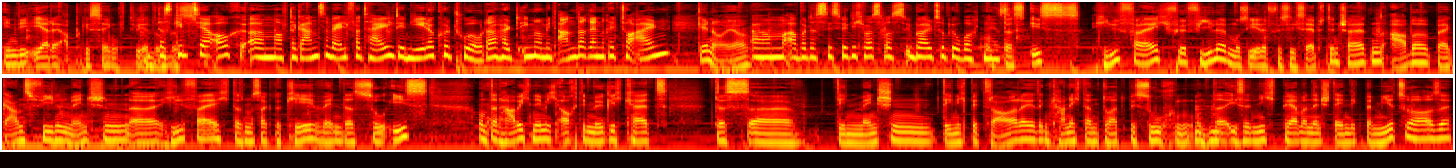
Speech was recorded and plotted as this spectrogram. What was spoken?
in die Erde abgesenkt wird. Das, das gibt es ja auch ähm, auf der ganzen Welt verteilt, in jeder Kultur, oder? Halt immer mit anderen Ritualen. Genau, ja. Ähm, aber das ist wirklich was, was überall zu beobachten Und ist. Das ist hilfreich für viele, muss jeder für sich selbst entscheiden, aber bei ganz vielen Menschen äh, hilfreich, dass man sagt, okay, wenn das so ist, und dann habe ich nämlich auch die Möglichkeit, dass äh, den Menschen, den ich betrauere, den kann ich dann dort besuchen. Und mhm. da ist er nicht permanent ständig bei mir zu Hause,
